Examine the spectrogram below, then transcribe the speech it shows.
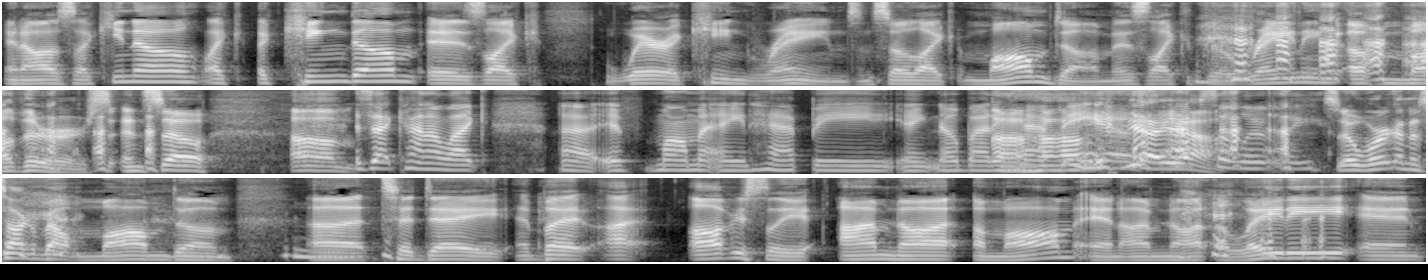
And I was like, you know, like a kingdom is like where a king reigns. And so, like, momdom is like the reigning of mothers. And so, um, Is that kind of like uh, if mama ain't happy, ain't nobody Uh-huh. happy? Yes, Yeah, yeah. absolutely. So we're going to talk about momdom uh, today, but I, obviously I'm not a mom and I'm not a lady, and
